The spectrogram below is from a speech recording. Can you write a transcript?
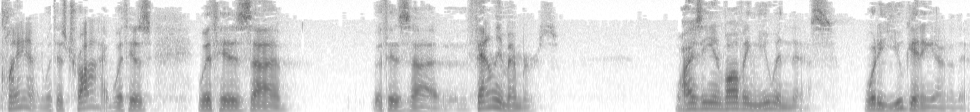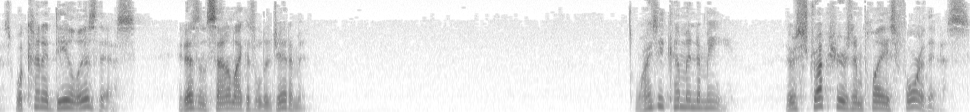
clan, with his tribe, with his, with his, uh, with his uh, family members. Why is he involving you in this? What are you getting out of this? What kind of deal is this? It doesn't sound like it's legitimate. Why is he coming to me? There's structures in place for this.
